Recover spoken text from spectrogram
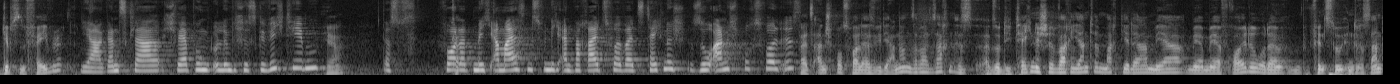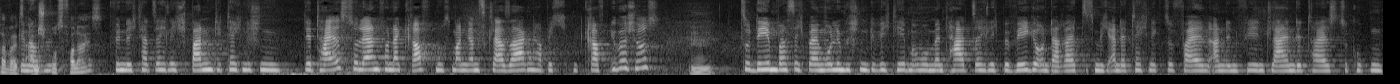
gibt es ein Favorite? Ja, ganz klar Schwerpunkt olympisches Gewichtheben. Ja. Das fordert mich am meisten, finde ich einfach reizvoll, weil es technisch so anspruchsvoll ist. Weil es anspruchsvoller ist wie die anderen Sachen ist? Also die technische Variante macht dir da mehr, mehr, mehr Freude oder findest du interessanter, weil es genau, anspruchsvoller ist? Finde ich tatsächlich spannend, die technischen Details zu lernen. Von der Kraft muss man ganz klar sagen, habe ich einen Kraftüberschuss. Mhm. Zu dem, was ich beim olympischen Gewichtheben im Moment tatsächlich bewege. Und da reizt es mich an der Technik zu feilen, an den vielen kleinen Details zu gucken,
